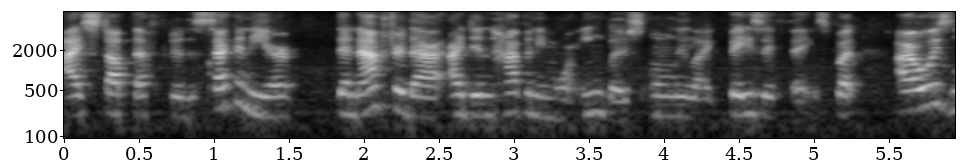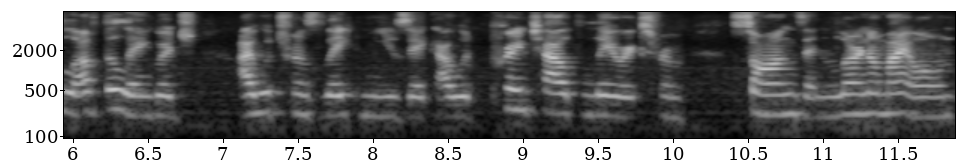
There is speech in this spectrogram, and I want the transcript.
i stopped after the second year. Then after that i didn't have any more english only like basic things. But i always loved the language. I would translate music. I would print out lyrics from songs and learn on my own.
